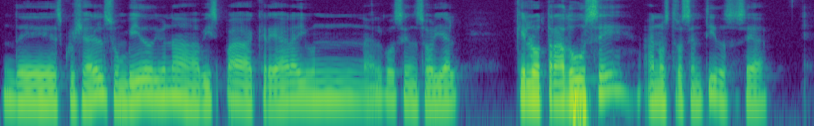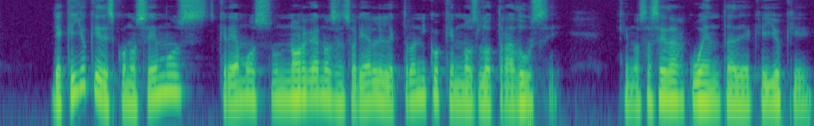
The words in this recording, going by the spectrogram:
De escuchar el zumbido de una avispa a crear ahí un algo sensorial que lo traduce a nuestros sentidos, o sea, de aquello que desconocemos creamos un órgano sensorial electrónico que nos lo traduce, que nos hace dar cuenta de aquello que,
